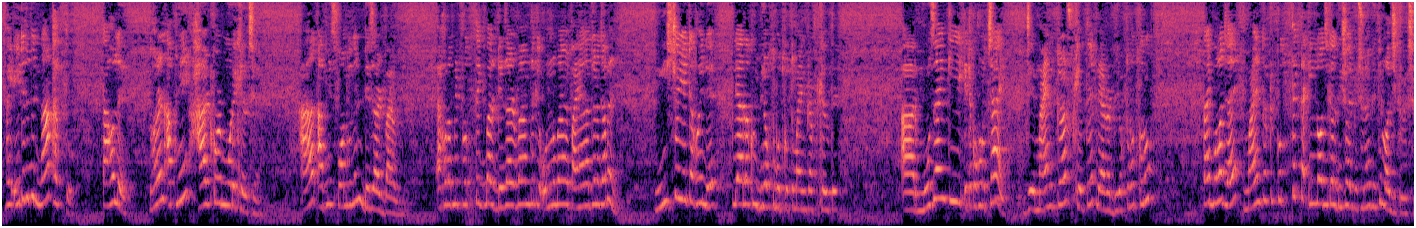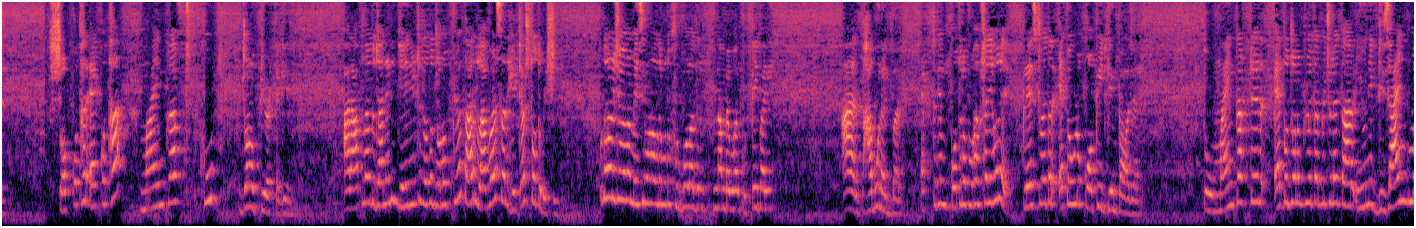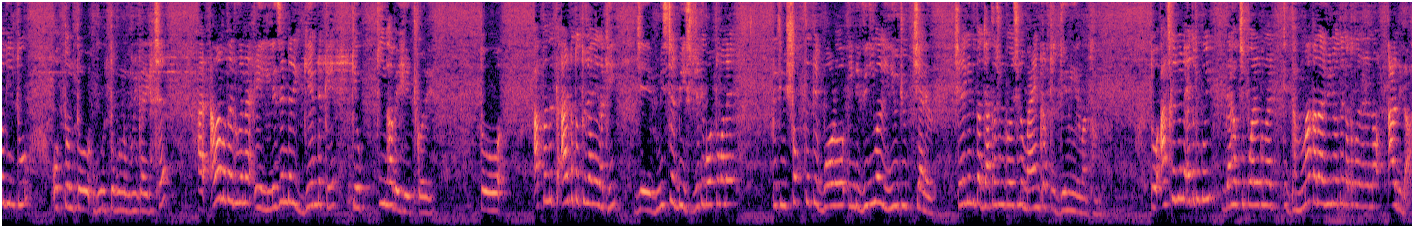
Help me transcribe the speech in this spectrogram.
ভাই, এইটা যদি না থাকতো, তাহলে ধরেন আপনি হার্ড কোর মোড়ে খেলছেন। আর আপনি স্পন হলেন ডেজার্ট বায়োম এখন আপনি প্রত্যেকবার ডেজার্ট বায়োম থেকে অন্য বায়োমে পানি আনার জন্য যাবেন? নিশ্চয়ই এটা হইলে প্লেয়াররা খুবই বিরক্ত বোধ করতো মাইনক্রাফট খেলতে। আর মোজাইন কি এটা কখনো চায় যে মাইনক্রাফট খেলতে প্লেয়াররা বিরক্ত বোধ করুক? তাই বলা যায় মাইনক্রাফটের প্রত্যেকটা ইনলজিক্যাল বিষয়ের পেছনেও কিন্তু লজিক রয়েছে। সব কথার এক কথা মাইনক্রাফট খুব জনপ্রিয় একটা গেম আর আপনারা তো জানেনই যে জিনিসটা যত জনপ্রিয়, তার লাভার্স আর হেটার্স তত বেশি। উদাহরণ হিসেবে আমরা মেসি রোনালদোর মতো ফুটবলারদের নাম ব্যবহার করতেই পারি। আর ভাবুন একবার, একটা গেম কতটা প্রভাবশালী হলে প্লে স্টোরে তার এতগুলো কপিড গেম পাওয়া যায়। তো মাইনক্রাফ্টের এত জনপ্রিয়তার পিছনে তার ইউনিক ডিজাইনগুলো কিন্তু অত্যন্ত গুরুত্বপূর্ণ ভূমিকা রেখেছে। আর আমার মাথায় ঢুকে না এই লেজেন্ডারি গেমটাকে কেউ কীভাবে হেট করে? তো আপনাদেরকে আরেকটা তথ্য জানিয়ে রাখি যে মিস্টার বিস্ট যেটি বর্তমানে পৃথিবীর সবথেকে বড় ইন্ডিভিজুয়াল ইউটিউব চ্যানেল সেটা কিন্তু তার যাত্রা শুরু করেছিল মাইনক্রাফটের গেমিংয়ের মাধ্যমে। তো আজকের জন্য এতটুকুই। দেখা হচ্ছে পরের কোনো একটি ধামাকাদার ভিডিওতে ততক্ষণের জন্য আলবিদা।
